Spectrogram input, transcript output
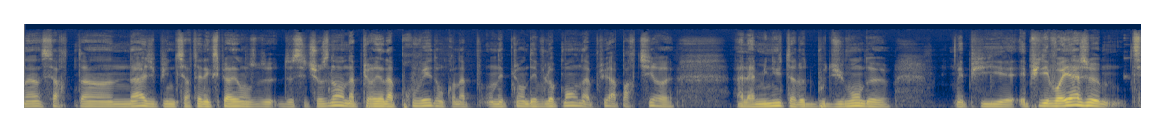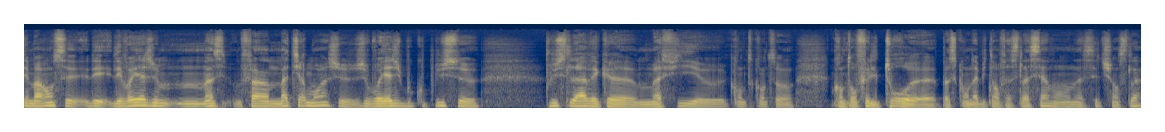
a un certain âge et puis une certaine expérience de, cette chose-là. On n'a plus rien à prouver, donc on n'est plus en développement, on n'a plus à partir euh, à la minute à l'autre bout du monde. Et puis, et puis les voyages, c'est marrant, les, les, voyages m'attirent moi. Je, voyage beaucoup plus plus là avec euh, ma fille euh, quand quand on, quand on fait le tour euh, parce qu'on habite en face de la Seine, on a cette chance là.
